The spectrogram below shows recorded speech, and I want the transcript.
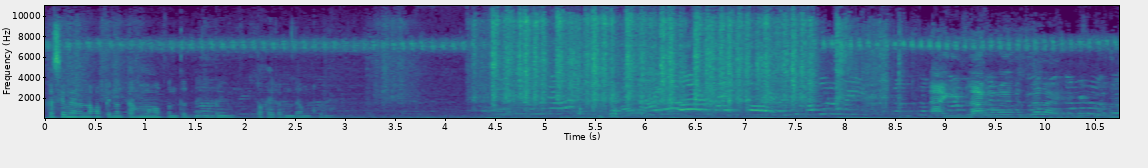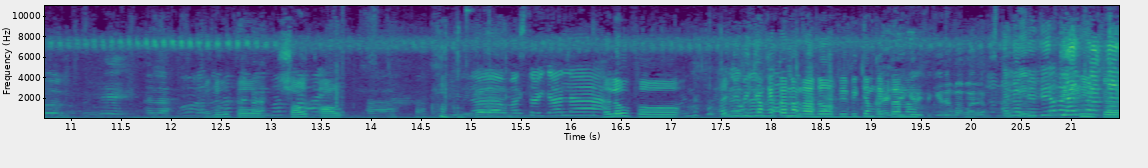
Kasi meron ako pinuntahan mga puntod na iba yung pakiramdam ko. eh. Hello po. Shout out. Master Gala. Hello po. Ay, bibigyan kita ng ano, bibigyan kita ng sticker.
